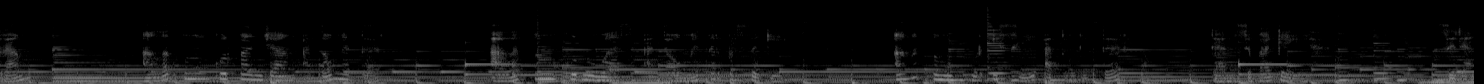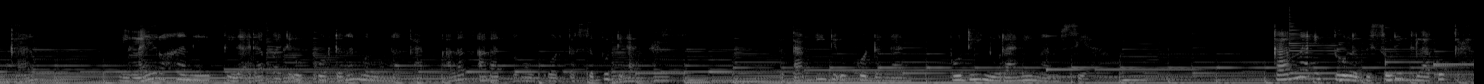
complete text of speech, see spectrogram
gram, alat pengukur panjang atau meter, alat pengukur luas atau meter persegi, alat pengukur isi atau liter, dan sebagainya. Sedangkan nilai rohani tidak dapat diukur dengan menggunakan alat-alat pengukur tersebut di atas, tetapi diukur dengan budi nurani manusia. Karena itu lebih sulit dilakukan,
